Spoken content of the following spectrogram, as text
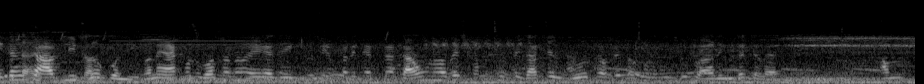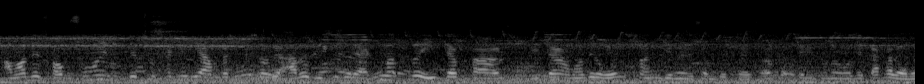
এটা মানে এখন বসানো হয়ে গেছে ডাউন হবে সাথে সাথে গাছের গ্রোথ হবে তখন কিন্তু চলে আসবে আম- আমাদের সবসময় উদ্দেশ্য থাকে যে আমরা কিন্তু তবে আরও বেশি করে একমাত্র এইটা ফার্ম যেটা আমাদের ওন ফান্ড জেনারেশন করতে হয়, সরকার থেকে কোনো আমাদের টাকা দেয় না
